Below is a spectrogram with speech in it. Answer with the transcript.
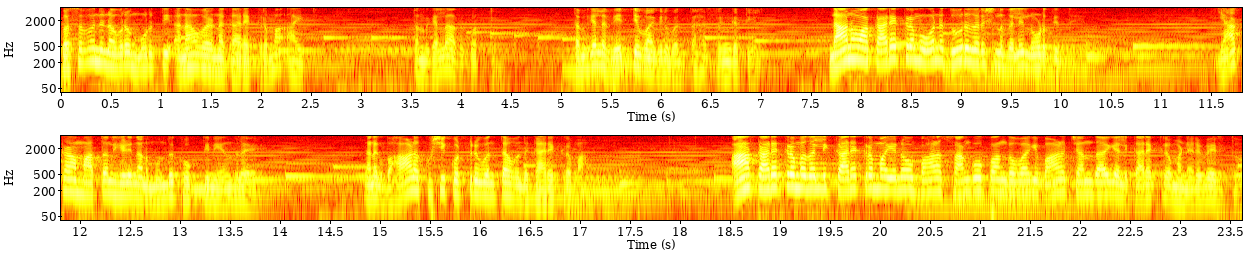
ಬಸವಣ್ಣನವರ ಮೂರ್ತಿ ಅನಾವರಣ ಕಾರ್ಯಕ್ರಮ ಆಯಿತು. ತಮಗೆಲ್ಲ ಅದು ಗೊತ್ತು. ತಮಗೆಲ್ಲ ವೇದ್ಯವಾಗಿರುವಂತಹ ಸಂಗತಿ. ನಾನು ಆ ಕಾರ್ಯಕ್ರಮವನ್ನು ದೂರದರ್ಶನದಲ್ಲಿ ನೋಡ್ತಿದ್ದೆ ಯಾಕೆ ಆ ಮಾತನ್ನು ಹೇಳಿ ನಾನು ಮುಂದಕ್ಕೆ ಹೋಗ್ತೀನಿ ಅಂದರೆ ನನಗೆ ಬಹಳ ಖುಷಿ ಕೊಟ್ಟಿರುವಂಥ ಒಂದು ಕಾರ್ಯಕ್ರಮ. ಆ ಕಾರ್ಯಕ್ರಮದಲ್ಲಿ ಕಾರ್ಯಕ್ರಮ ಏನೋ ಬಹಳ ಸಾಂಗೋಪಾಂಗವಾಗಿ, ಬಹಳ ಚೆಂದಾಗಿ ಅಲ್ಲಿ ಕಾರ್ಯಕ್ರಮ ನೆರವೇರಿತು.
